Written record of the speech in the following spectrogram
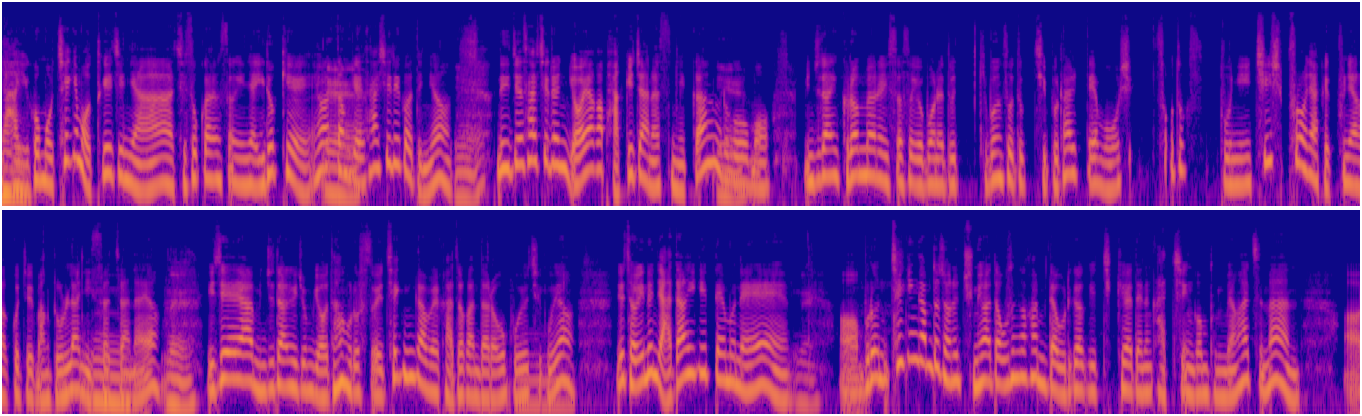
야 이거 뭐 책임 어떻게 지냐 지속 가능성이냐 이렇게 해왔던 네. 게 사실이거든요. 예. 근데 이제 사실은 여야가 바뀌지 않았습니까? 그리고 예. 뭐 민주당이 그런 면에 있어서 이번에도 기본소득 지불할 때 뭐 소득분이 70%냐 100%냐 갖고 이제 막 논란이 음, 있었잖아요. 음, 네. 이제야 민주당이 좀 여당으로서의 책임감을 가져간다라고 보여지고요. 음. 이제 저희는 야당이기 때문에 네. 어 물론 책임감도 저는 중요하다고 생각합니다. 우리가 지켜야 되는 가치인 건 분명하지만 어,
